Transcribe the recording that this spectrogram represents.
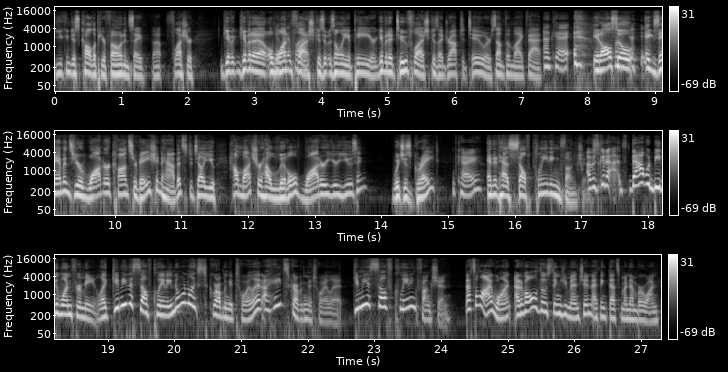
You can just call up your phone and say uh, flusher. Give it give it a, a it a one flush. because it was only a P, or give it a two flush because I dropped a two, or something like that. Okay. It also examines your water conservation habits to tell you how much or how little water you're using, which is great. okay. And it has self cleaning functions. I was gonna. That would be the one for me. Like, give me the self cleaning. No one likes scrubbing a toilet. I hate scrubbing the toilet. Give me a self cleaning function. That's all I want. Out of all of those things you mentioned, I think that's my number one.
